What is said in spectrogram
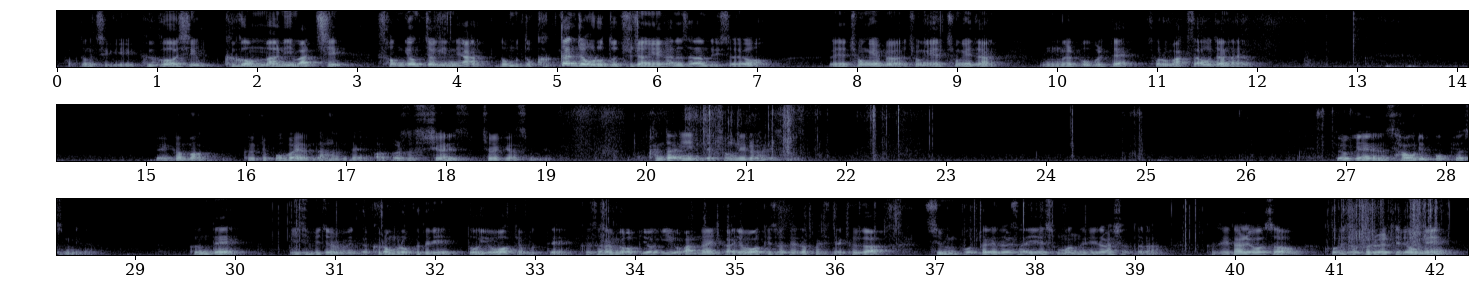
합동 측이 그것이 그것만이 마치 성경적인 양 너무 또 극단적으로 또 주장해 가는 사람도 있어요. 왜냐 총회 총회 총회장을 뽑을 때 서로 막 싸우잖아요. 그러니까 막 그렇게 뽑아야 된다 하는데 아, 벌써 시간이 저렇게 갔습니다. 간단히 이제 정리를 하겠습니다. 결국에는 사울이 뽑혔습니다. 그런데 22절 보니까 그러므로 그들이 또 여호와께 묻되 그 사람이 어, 여기 왔나이까 여호와께서 대답하시되 그가 짐 보따리들 사이에 숨었느니라 하셨더라. 그들이 달려가서 거기서 그를 데려오매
